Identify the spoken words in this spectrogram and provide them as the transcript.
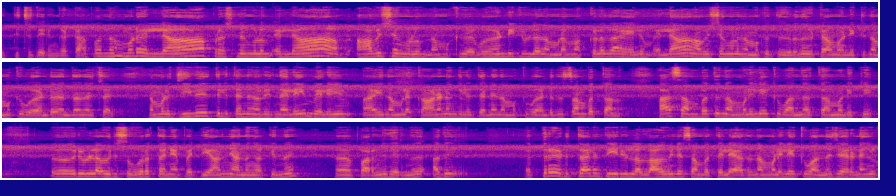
എത്തിച്ചു തരും കേട്ടോ. അപ്പോൾ നമ്മുടെ എല്ലാ പ്രശ്നങ്ങളും എല്ലാ ആവശ്യങ്ങളും നമുക്ക് വേണ്ടിയിട്ടുള്ള നമ്മുടെ മക്കളുകായാലും എല്ലാ ആവശ്യങ്ങളും നമുക്ക് തീർന്നു കിട്ടാൻ വേണ്ടിയിട്ട് നമുക്ക് വേണ്ടത് എന്താണെന്ന് വെച്ചാൽ നമ്മുടെ ജീവിതത്തിൽ തന്നെ ഒരു നിലയും വിലയും ആയി നമ്മളെ കാണണമെങ്കിൽ തന്നെ നമുക്ക് വേണ്ടത് സമ്പത്താണ്. ആ സമ്പത്ത് നമ്മളിലേക്ക് വന്നെത്താൻ വേണ്ടിയിട്ട് ഒരുള്ള ഒരു സൂറത്തിനെ പറ്റിയാണ് ഞാൻ നിങ്ങൾക്കിന്ന് പറഞ്ഞു തരുന്നത്. അത് എത്ര എടുത്താലും തീരുള്ള അള്ളാഹുവിന്റെ സമ്പത്തല്ലേ? അത് നമ്മളിലേക്ക് വന്നു ചേരണമെങ്കിൽ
